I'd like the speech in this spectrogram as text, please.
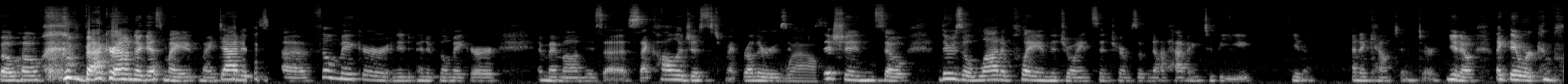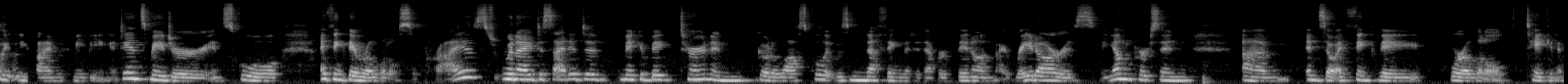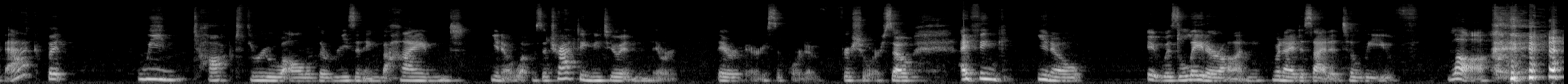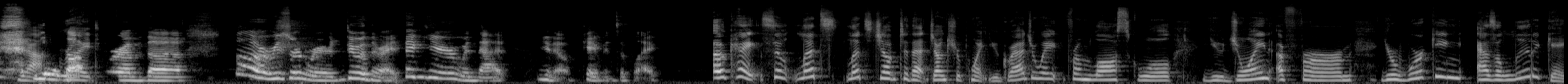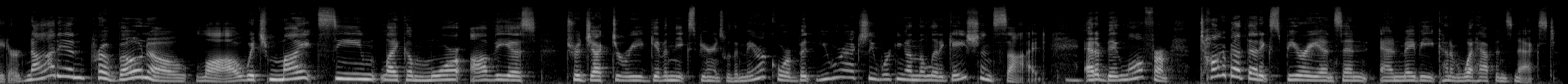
boho background. I guess my my dad is a filmmaker, an independent filmmaker, and my mom is a psychologist. My brother is wow. a physician. So there's a lot of play in the joints in terms of not having to be, you know, an accountant or you know like they were completely uh-huh. fine with me being a dance major in school i think they were a little surprised when i decided to make a big turn and go to law school it was nothing that had ever been on my radar as a young person um, and so I think they were a little taken aback, but we talked through all of the reasoning behind, you know, what was attracting me to it, and they were they were very supportive for sure. So I think, you know, it was later on when I decided to leave law. yeah, right. More of the, oh, are we sure we're doing the right thing here? When that, you know, came into play. Okay, so let's let's jump to that juncture point. You graduate from law school, you join a firm, you're working as a litigator, not in pro bono law, which might seem like a more obvious trajectory given the experience with AmeriCorps, but you were actually working on the litigation side mm-hmm. at a big law firm. Talk about that experience and and maybe kind of what happens next.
